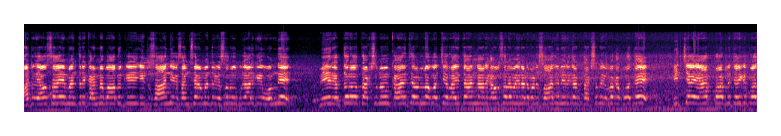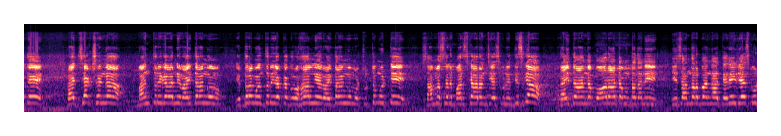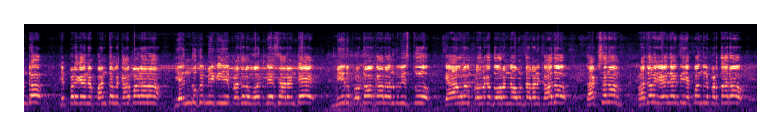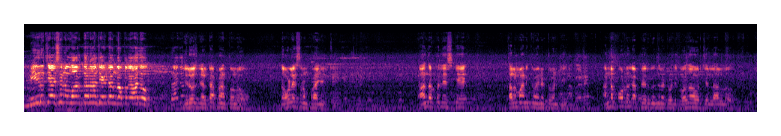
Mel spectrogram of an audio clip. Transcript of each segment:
అటు వ్యవసాయ మంత్రి కన్నబాబుకి ఇటు సాంఘిక సంక్షేమ మంత్రి విశ్వరూప్ గారికి ఉంది. వీరిద్దరూ తక్షణం కార్యాచరణలోకి వచ్చి రైతాంగానికి అవసరమైనటువంటి సాగునీరు కానీ తక్షణం ఇవ్వకపోతే ఇచ్చే ఏర్పాట్లు చేయకపోతే ప్రత్యక్షంగా మంత్రి గారిని రైతాంగం ఇద్దరు మంత్రుల యొక్క గృహాల్ని రైతాంగం చుట్టుముట్టి సమస్యను పరిష్కారం చేసుకునే దిశగా రైతాంగ పోరాటం ఉంటుందని ఈ సందర్భంగా తెలియజేసుకుంటూ ఇప్పటికైనా పంటలను కాపాడాలా? ఎందుకు మీకు ఈ ప్రజలు ఓట్లేశారంటే మీరు ప్రోటోకాల్ అనుభవిస్తూ కేవలం ప్రజలకు దూరంగా ఉంటారని కాదు. తక్షణం ప్రజలు ఏదైతే ఇబ్బందులు పడతారో మీరు చేసిన వాగ్దానాలు చేయడం గొప్ప కాదు. ఈరోజు డెల్టా ప్రాంతంలో ధవళేశ్వరం ప్రాజెక్టు ఆంధ్రప్రదేశ్కే తలమానికమైనటువంటి అన్నపూర్ణగా పేరుగొందినటువంటి గోదావరి జిల్లాల్లో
